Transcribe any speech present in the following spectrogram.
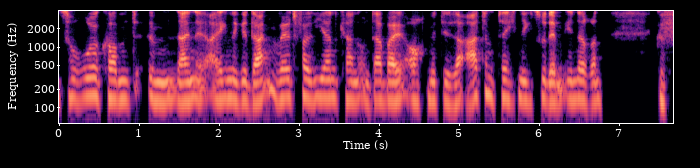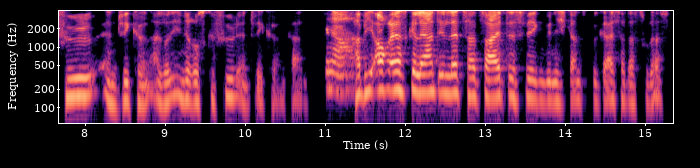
zur Ruhe kommt, ähm, seine eigene Gedankenwelt verlieren kann und dabei auch mit dieser Atemtechnik zu dem inneren Gefühl entwickeln, also ein inneres Gefühl entwickeln kann. Genau. Habe ich auch erst gelernt in letzter Zeit, deswegen bin ich ganz begeistert, dass du das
